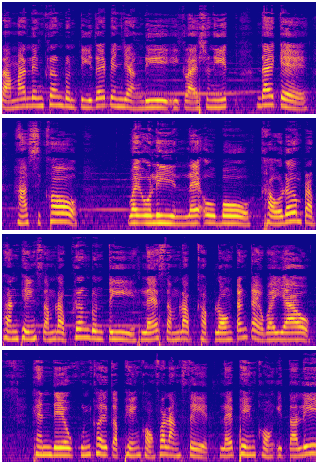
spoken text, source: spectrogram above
สามารถเล่นเครื่องดนตรีได้เป็นอย่างดีอีกหลายชนิด ได้แก่ฮาร์ปซิคอลไวโอลีน และโอโบ เขาเริ่มประพันธ์เพลงสำหรับเครื่องดนตรี และสำหรับขับร้องตั้งแต่วัยเยาว์ แฮนเดลคุ้นเคยกับเพลงของฝรั่งเศส และเพลงของอิตาลี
